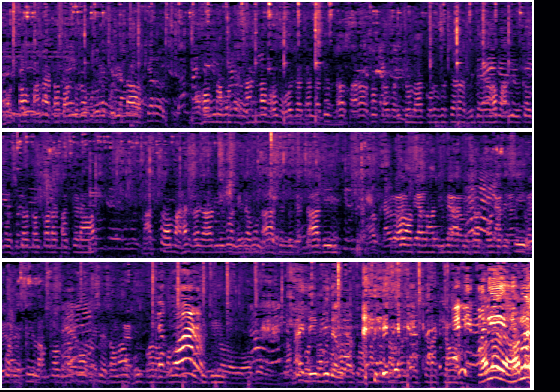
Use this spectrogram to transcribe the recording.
घोट मोहन वैठुल कुरुगोचर विजय वाल्मिक कौशिक नींबू दे हल्ले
